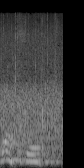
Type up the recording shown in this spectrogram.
Grazie.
